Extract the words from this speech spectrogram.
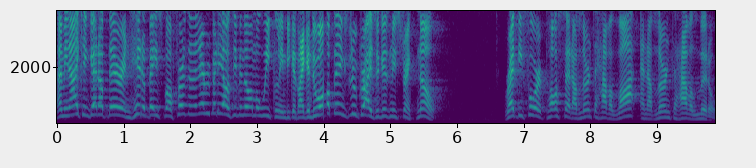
I mean, I can get up there and hit a baseball further than everybody else, even though I'm a weakling, because I can do all things through Christ who gives me strength. No. Right before it, Paul said, I've learned to have a lot and I've learned to have a little,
